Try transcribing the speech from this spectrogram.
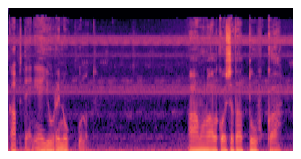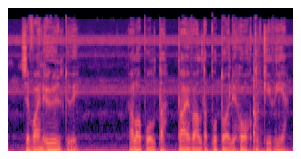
kapteeni ei juuri nukkunut. Aamulla alkoi sataa tuhkaa. Se vain yltyi. Ja lopulta taivaalta putoili hohkokiviä.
